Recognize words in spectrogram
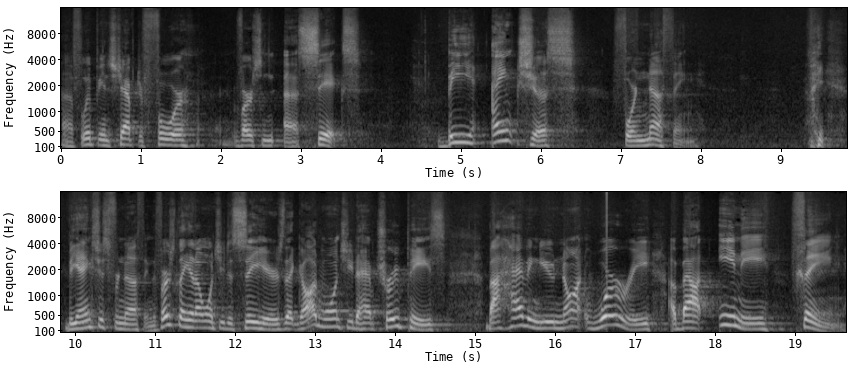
Uh, Philippians chapter 4, verse uh, 6. Be anxious for nothing. Be anxious for nothing. The first thing that I want you to see here is that God wants you to have true peace by having you not worry about anything.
